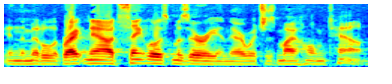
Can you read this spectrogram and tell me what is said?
in the middle of, right now it's St. Louis, Missouri in there, which is my hometown.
